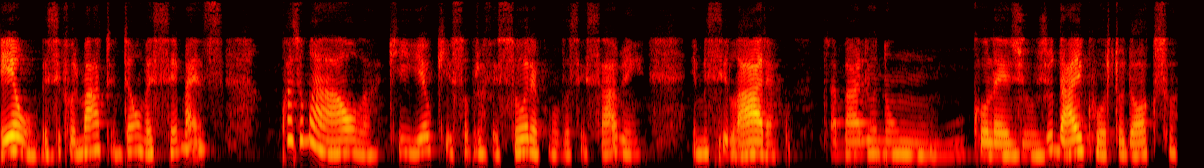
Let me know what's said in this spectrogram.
eu, esse formato, então, vai ser mais quase uma aula que eu, que sou professora, como vocês sabem, MC Lara, trabalho num colégio judaico ortodoxo,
